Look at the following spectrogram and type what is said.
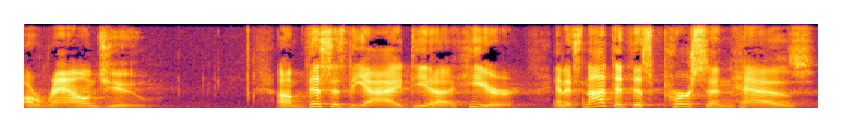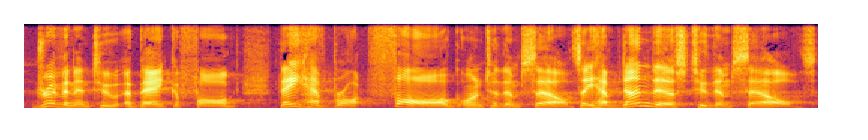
around you. Um, this is the idea here. And it's not that this person has driven into a bank of fog, they have brought fog onto themselves. They have done this to themselves.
